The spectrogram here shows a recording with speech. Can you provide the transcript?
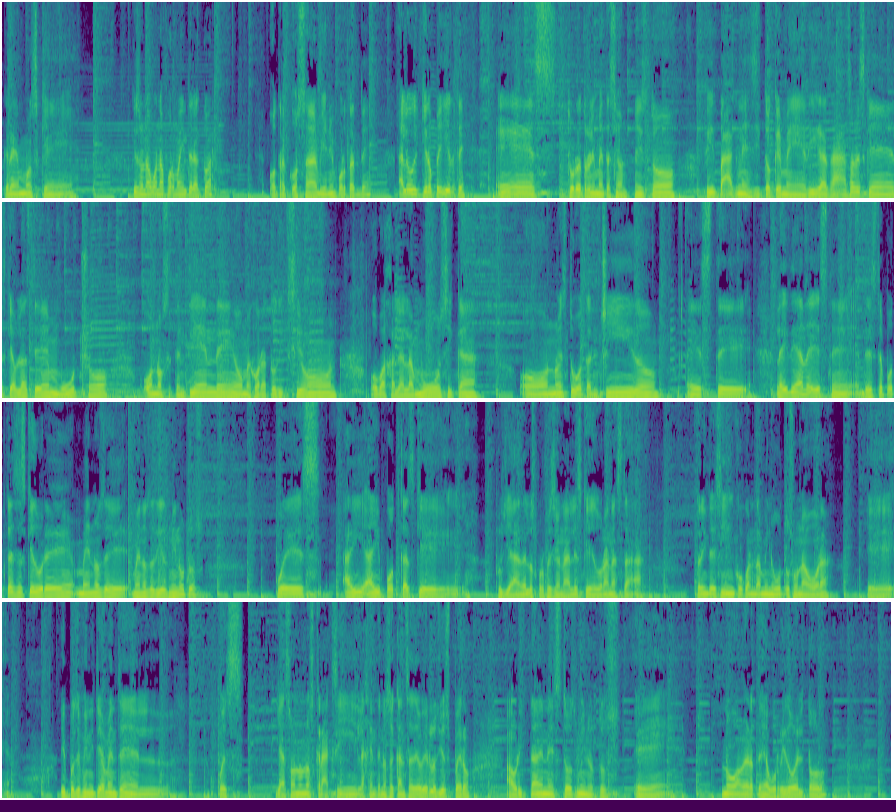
creemos que es una buena forma de interactuar. Otra cosa bien importante, algo que quiero pedirte es tu retroalimentación. Necesito feedback, necesito que me digas, ah, ¿sabes qué? Es que hablaste mucho o no se te entiende o mejora tu dicción o bájale a la música o no estuvo tan chido. Este, la idea de este de este podcast es que dure menos de menos de 10 minutos. Pues hay, hay podcasts que, pues ya de los profesionales que duran hasta 35, 40 minutos, una hora. Eh, y pues definitivamente el, pues ya son unos cracks y la gente no se cansa de oírlos. Yo espero ahorita en estos minutos eh, no haberte aburrido del todo.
